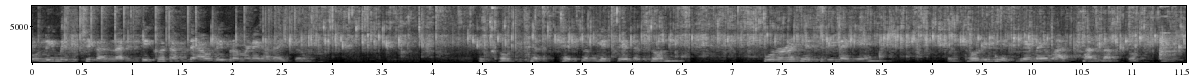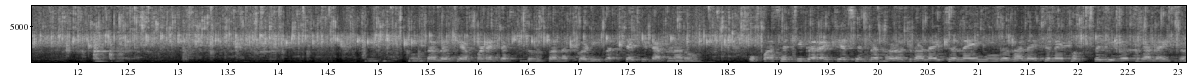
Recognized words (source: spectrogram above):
ओली मिरची घालणारी तिखट आपल्या आवडीप्रमाणे घालायचं. थोडी ठे ठेचून घेते लसूण. पूर्ण ठेचली नाही आहे पण थोडी ठेचली आहे. म्हणजे वास छान लागतो. झालं की आपण याच्यात दोनताना कढीपत्त्याची टाकणार आहोत. उपासाची करायची असेल तर हळद घालायचं नाही हिंग घालायचं नाही फक्त जिरंच घालायचं.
